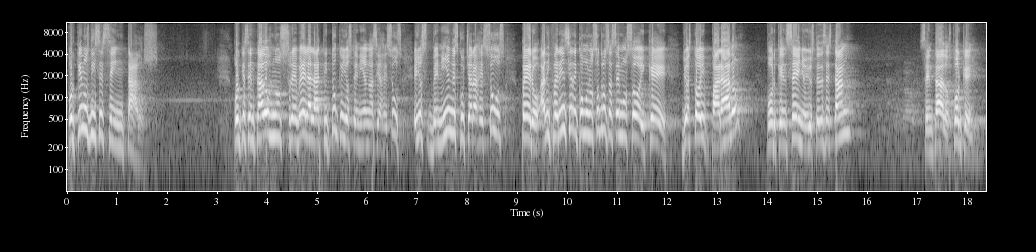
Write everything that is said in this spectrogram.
¿Por qué nos dice sentados? Porque sentados nos revela la actitud que ellos tenían hacia Jesús. Ellos venían a escuchar a Jesús pero a diferencia de como nosotros hacemos hoy, que yo estoy parado porque enseño y ustedes están sentados. ¿Por qué?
